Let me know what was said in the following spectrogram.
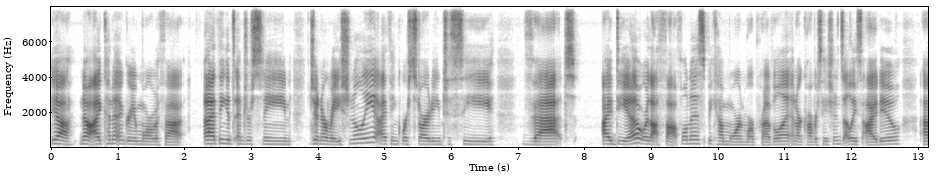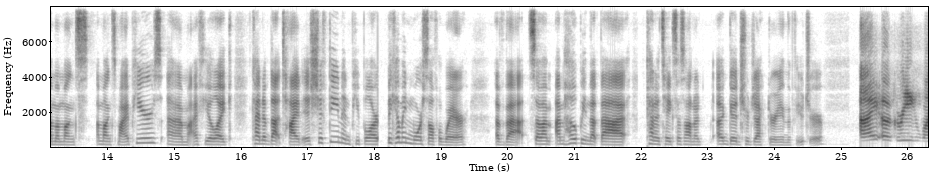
Yeah, no, I couldn't agree more with that. I think it's interesting generationally. I think we're starting to see that idea or that thoughtfulness become more and more prevalent in our conversations. At least I do um, amongst amongst my peers. Um, I feel like kind of that tide is shifting and people are becoming more self aware of that. So I'm I'm hoping that that kind of takes us on a, a good trajectory in the future. I agree 100%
